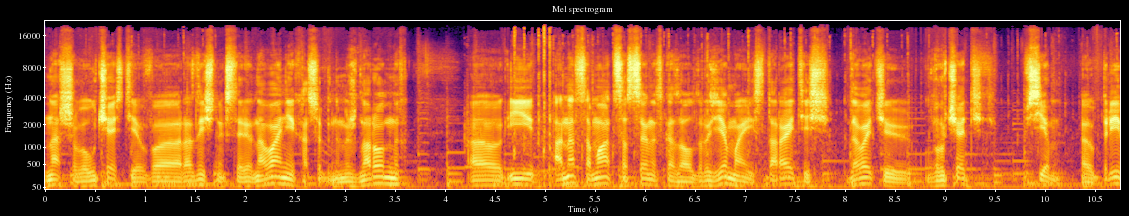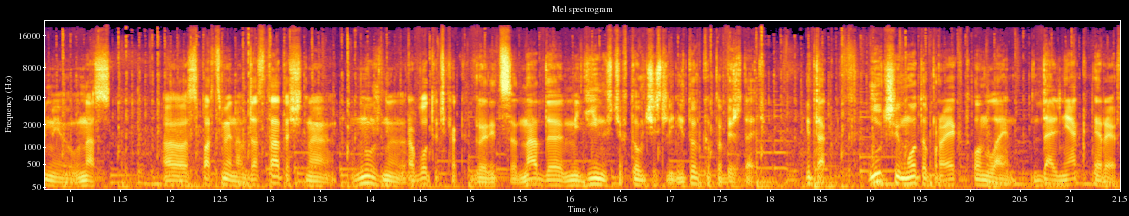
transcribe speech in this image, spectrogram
нашего участия в различных соревнованиях, особенно международных. Э, и она сама со сцены сказала, друзья мои, старайтесь, давайте вручать всем э, премию. У нас э, спортсменов достаточно, нужно работать, как говорится, над медийностью в том числе, не только побеждать. Итак, лучший мотопроект онлайн «Дальняк РФ».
